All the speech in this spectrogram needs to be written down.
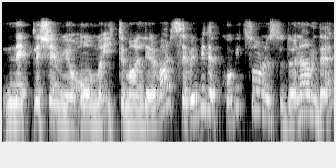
netleşemiyor olma ihtimalleri var. Sebebi de Covid sonrası dönemde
